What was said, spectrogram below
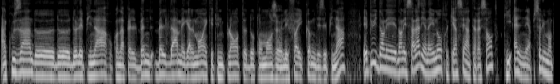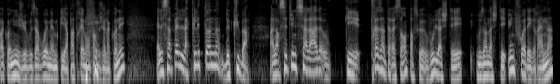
un cousin de, de, de l'épinard qu'on appelle ben- belle dame également et qui est une plante dont on mange les feuilles comme des épinards. Et puis dans les dans les salades, il y en a une autre qui est assez intéressante, qui elle n'est absolument pas connue. Je vais vous avouer même qu'il n'y a pas très longtemps que je la connais. Elle s'appelle la clétone de Cuba. Alors c'est une salade qui est très intéressante parce que vous l'achetez, vous en achetez une fois des graines.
